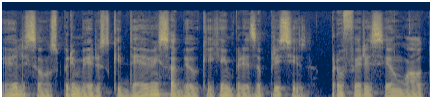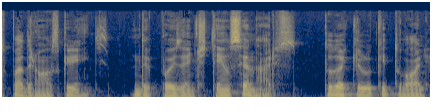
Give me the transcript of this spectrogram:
Eles são os primeiros que devem saber o que a empresa precisa para oferecer um alto padrão aos clientes. Depois a gente tem os cenários. Tudo aquilo que tu olha,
